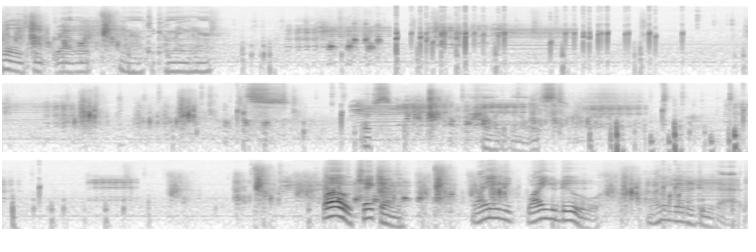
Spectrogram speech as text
Really hate gravel. I'm gonna have to come in here. Oops. That would have been a waste. Whoa, chicken! Why you why you do? Why you gotta do that?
